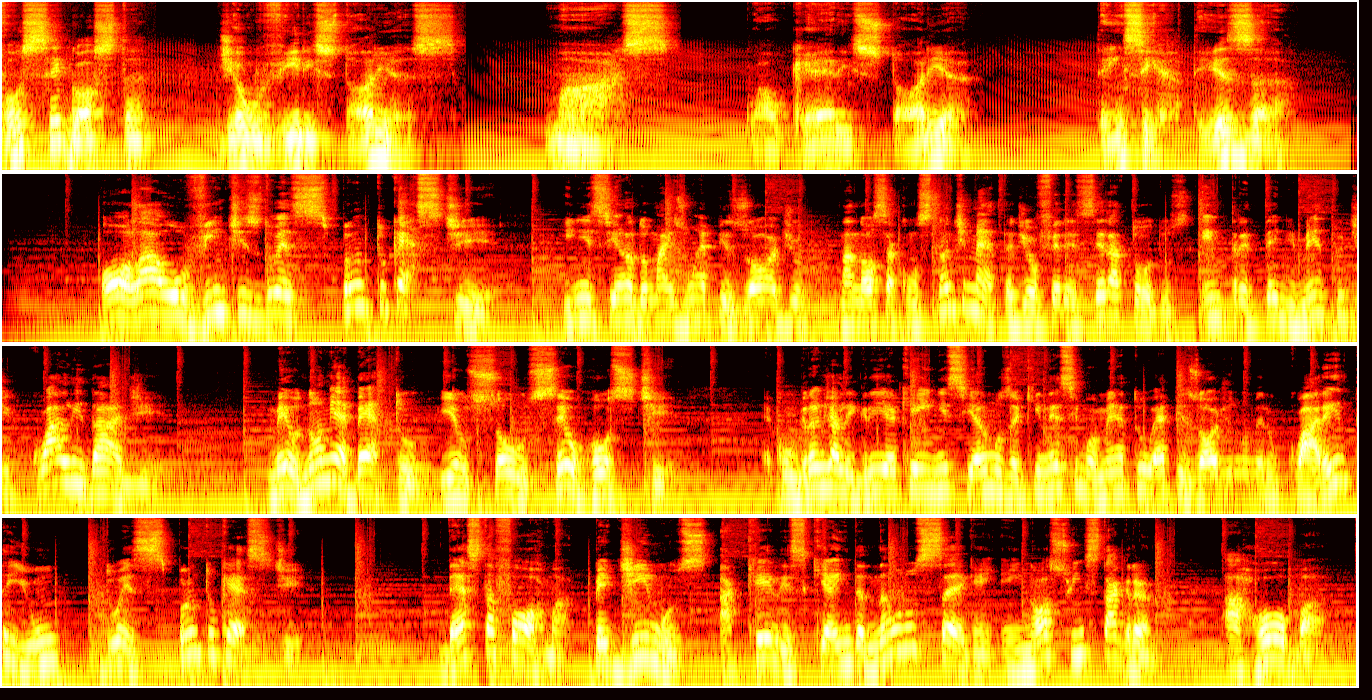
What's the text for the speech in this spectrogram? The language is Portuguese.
Você gosta de ouvir histórias? Mas qualquer história? Tem certeza? Olá, ouvintes do EspantoCast! Iniciando mais um episódio na nossa constante meta de oferecer a todos entretenimento de qualidade. Meu nome é Beto e eu sou o seu host. É com grande alegria que iniciamos aqui nesse momento o episódio número 41 do EspantoCast. Desta forma, pedimos àqueles que ainda não nos seguem em nosso Instagram,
